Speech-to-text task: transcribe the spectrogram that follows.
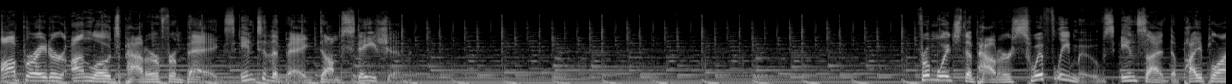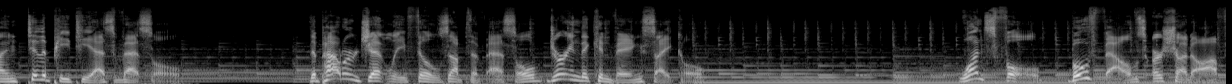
Operator unloads powder from bags into the bag dump station. From which the powder swiftly moves inside the pipeline to the PTS vessel. The powder gently fills up the vessel during the conveying cycle, once full, both valves are shut off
